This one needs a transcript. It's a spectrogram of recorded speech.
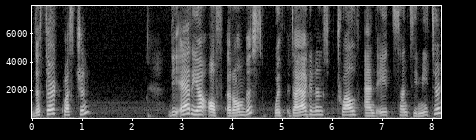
The third question the area of a rhombus with diagonals 12 and 8 centimeter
